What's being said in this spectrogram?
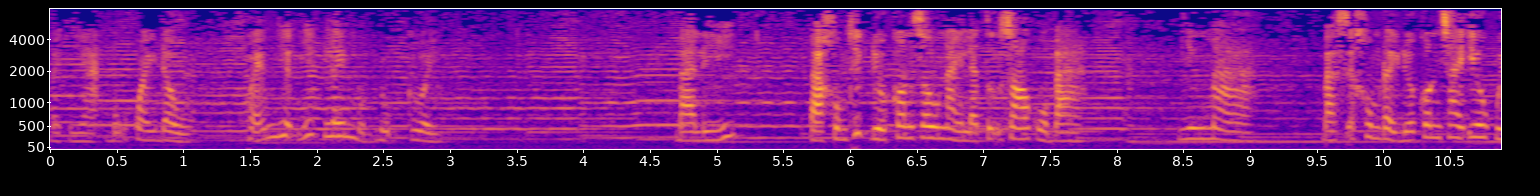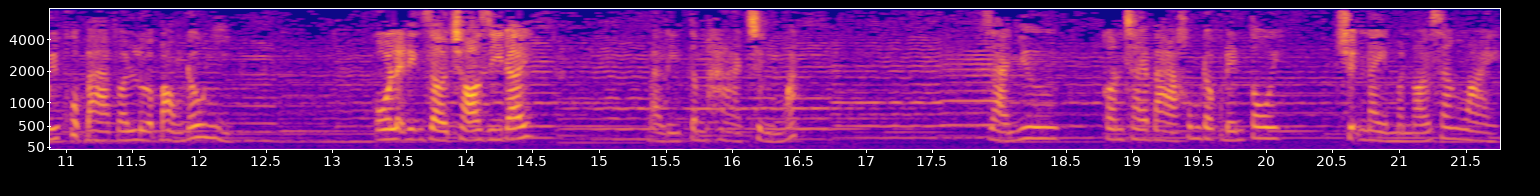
Bạch nhạn bỗng quay đầu, Khóe miệng nhếch lên một nụ cười. Bà Lý, Bà không thích đứa con dâu này là tự do của bà. Nhưng mà Bà sẽ không đẩy đứa con trai yêu quý của bà vào lửa bỏng đâu nhỉ? Cô lại định giờ trò gì đấy Bà Lý Tâm Hà trừng mắt. Giả như, Con trai bà không động đến tôi, Chuyện này mà nói ra ngoài,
